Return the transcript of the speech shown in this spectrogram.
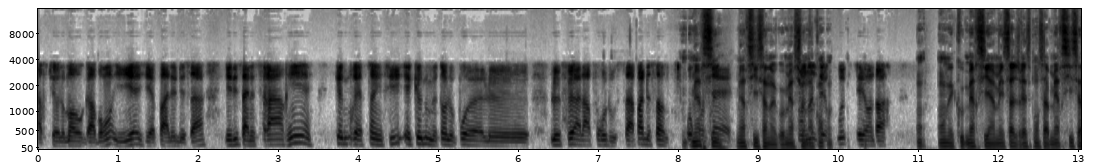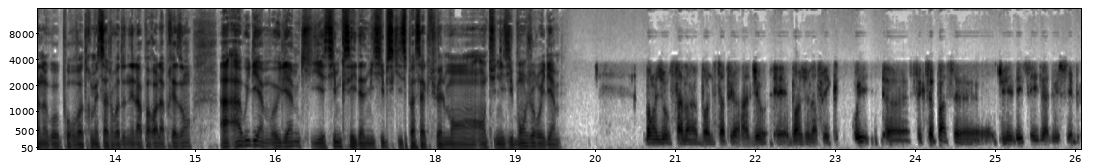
actuellement au Gabon. Hier, j'ai parlé de ça. J'ai dit ça ne sert à rien que nous restons ici et que nous mettons le, le, le feu à la fraude. Ça n'a pas de sens. merci, merci Sanogo. Merci. On, on écoute et on a... On, écoute. Merci, un message responsable. Merci Sanogo pour votre message. On va donner la parole à présent à, à William. William qui estime que c'est inadmissible ce qui se passe actuellement en, en Tunisie. Bonjour William. Bonjour Salah, bonne tapis radio et bonjour l'Afrique. Oui, euh, ce qui se passe euh, en Tunisie, c'est inadmissible.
